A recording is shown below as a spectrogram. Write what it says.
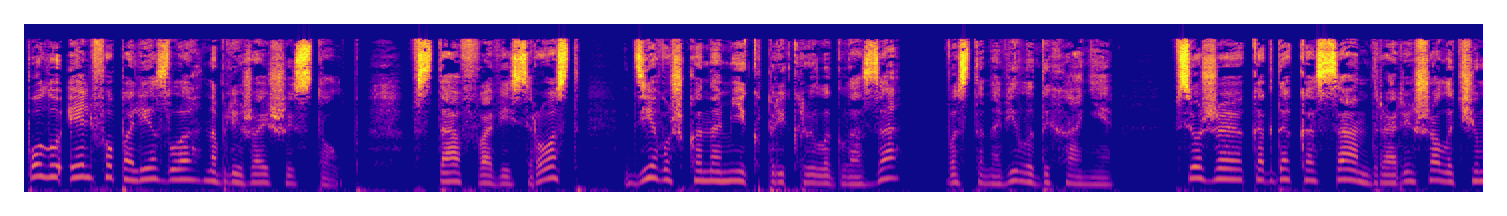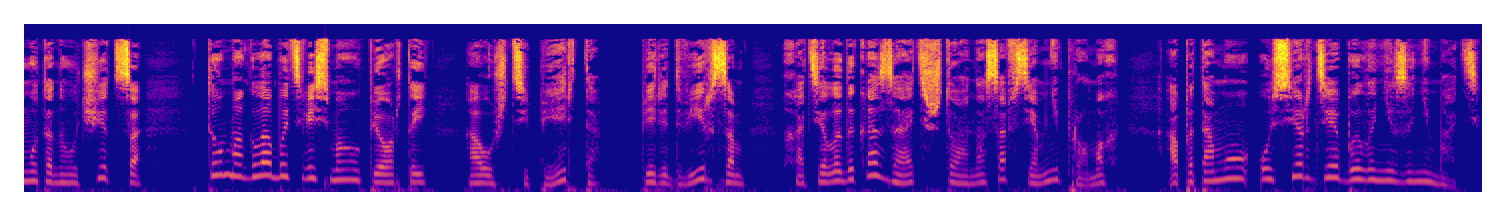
полуэльфа полезла на ближайший столб. Встав во весь рост, девушка на миг прикрыла глаза, восстановила дыхание. Все же, когда Кассандра решала чему-то научиться, то могла быть весьма упертой, а уж теперь-то перед Вирсом хотела доказать, что она совсем не промах, а потому усердие было не занимать.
